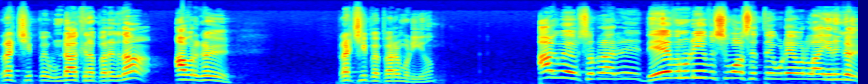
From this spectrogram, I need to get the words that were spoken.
ரட்சிப்பை உண்டாக்கின பிறகுதான் அவர்கள் ரட்சிப்பை பெற முடியும். ஆகவே அவர் சொல்கிறாரு தேவனுடைய விசுவாசத்தை உடையவர்களாக இருங்கள்.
